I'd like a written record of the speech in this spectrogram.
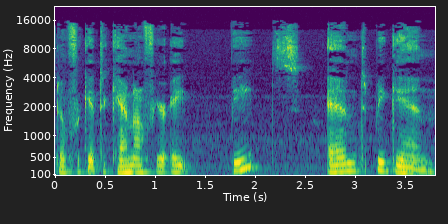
Don't forget to count off your eight beats and begin.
